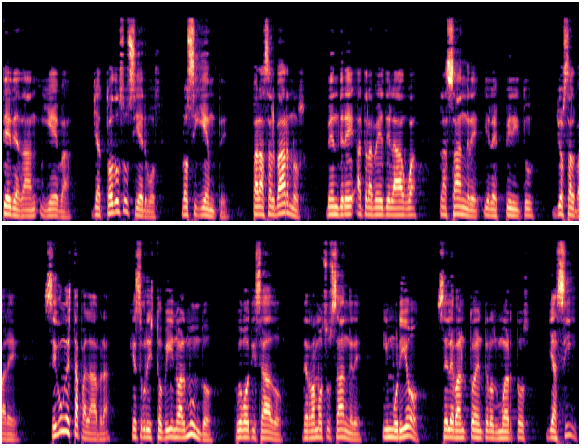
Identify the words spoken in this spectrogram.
desde Adán y Eva, y a todos sus siervos, lo siguiente, para salvarnos, vendré a través del agua, la sangre y el espíritu, yo salvaré. Según esta palabra, Jesucristo vino al mundo, fue bautizado, derramó su sangre y murió, se levantó entre los muertos y así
